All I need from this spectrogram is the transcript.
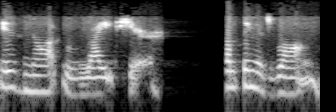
is not right here. Something is wrong.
